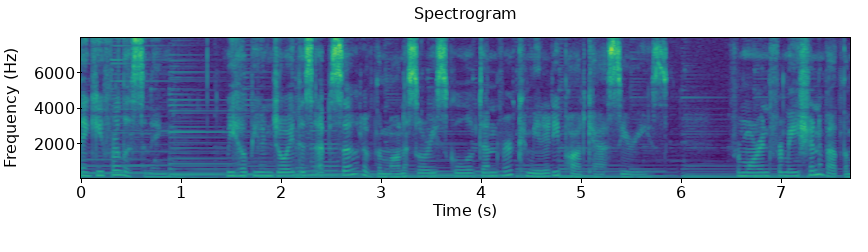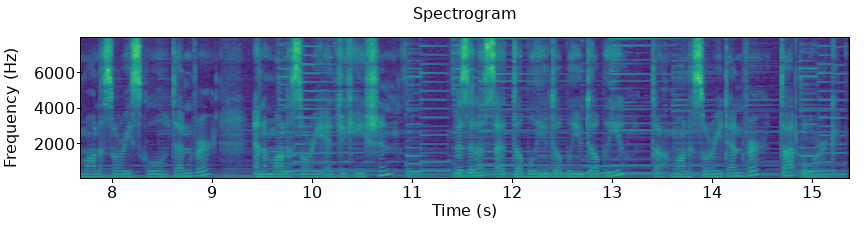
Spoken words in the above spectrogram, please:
Thank you for listening. We hope you enjoyed this episode of the Montessori School of Denver Community Podcast Series. For more information about the Montessori School of Denver and a Montessori education, visit us at www.montessoridenver.org.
